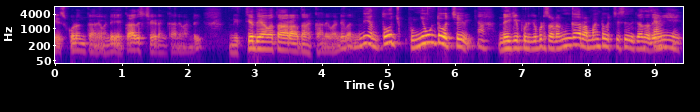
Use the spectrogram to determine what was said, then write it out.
చేసుకోవడం కానివ్వండి ఏకాదశి చేయడం కానివ్వండి నిత్య దేవతారాధన కానివ్వండి ఇవన్నీ ఎంతో పుణ్యం ఉంటే వచ్చేవి. నీకు ఇప్పటికిప్పుడు సడన్గా రమ్మంటే వచ్చేసేది కాదు. అదేమి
